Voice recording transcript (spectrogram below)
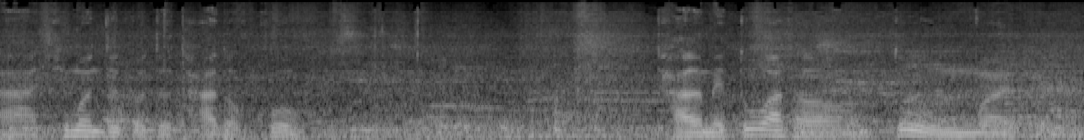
자, 팀원들 것도 다 넣고 다음에 또 와서 또 응모할 거예요.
